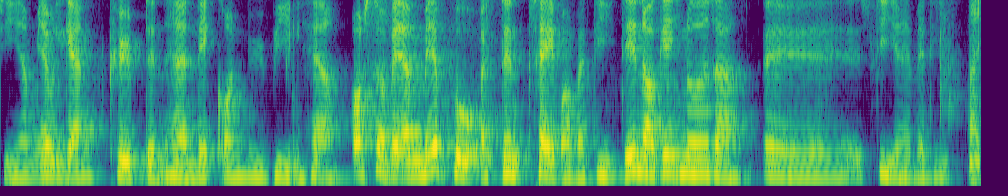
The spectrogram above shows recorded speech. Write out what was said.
sige, at jeg vil gerne købe den her lækre nye bil her, og så være med på, at den taber værdi. Det er nok ikke noget, der øh, stiger i værdi. Nej,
